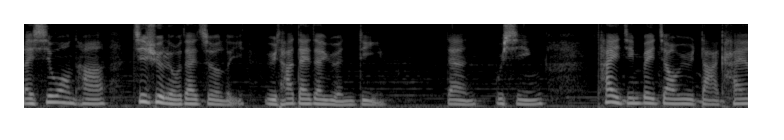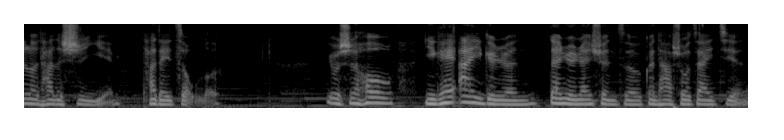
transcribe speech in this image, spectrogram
来希望他继续留在这里，与他待在原地。但不行，他已经被教育打开了他的视野。他得走了。有时候，你可以爱一个人，但仍然选择跟他说再见。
